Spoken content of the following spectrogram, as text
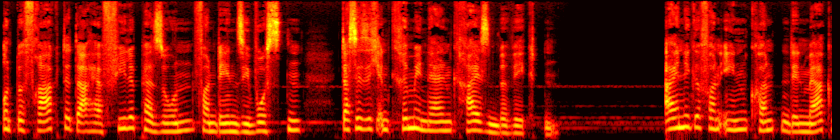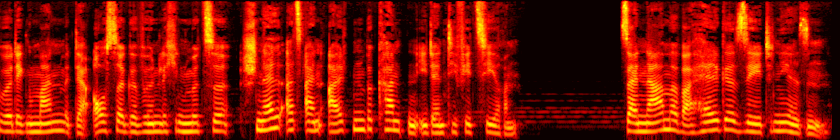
und befragte daher viele Personen, von denen sie wussten, dass sie sich in kriminellen Kreisen bewegten. Einige von ihnen konnten den merkwürdigen Mann mit der außergewöhnlichen Mütze schnell als einen alten Bekannten identifizieren. Sein Name war Helge Seth Nielsen.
